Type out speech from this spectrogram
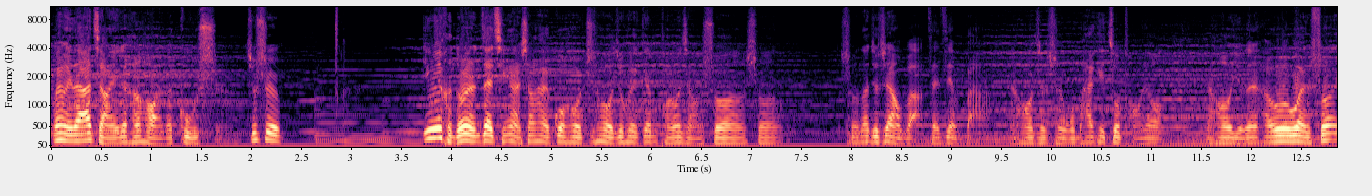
我想给大家讲一个很好玩的故事，就是因为很多人在情感伤害过后之后，就会跟朋友讲说说说那就这样吧，再见吧。然后就是我们还可以做朋友。然后有的人还会问说，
